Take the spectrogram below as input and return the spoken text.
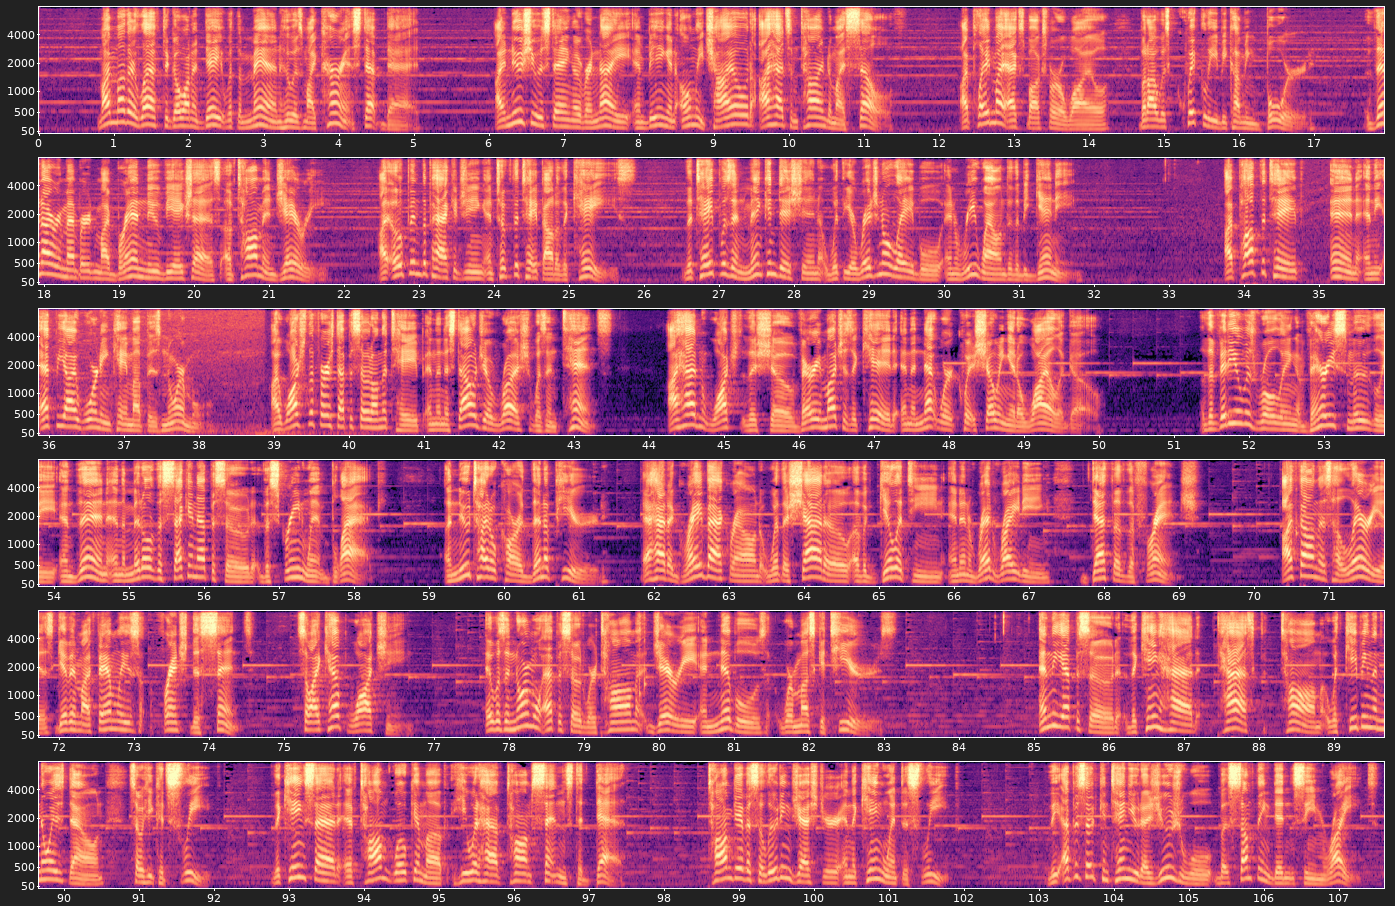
My mother left to go on a date with the man who is my current stepdad. I knew she was staying overnight, and being an only child, I had some time to myself. I played my Xbox for a while, but I was quickly becoming bored. Then I remembered my brand new VHS of Tom and Jerry. I opened the packaging and took the tape out of the case. The tape was in mint condition with the original label and rewound to the beginning. I popped the tape in and the FBI warning came up as normal. I watched the first episode on the tape and the nostalgia rush was intense. I hadn't watched this show very much as a kid and the network quit showing it a while ago. The video was rolling very smoothly and then in the middle of the second episode, the screen went black. A new title card then appeared. It had a gray background with a shadow of a guillotine and in red writing, Death of the French. I found this hilarious given my family's French descent, so I kept watching. It was a normal episode where Tom, Jerry, and Nibbles were musketeers. In the episode, the king had tasked Tom with keeping the noise down so he could sleep. The king said if Tom woke him up, he would have Tom sentenced to death. Tom gave a saluting gesture and the king went to sleep. The episode continued as usual, but something didn't seem right.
